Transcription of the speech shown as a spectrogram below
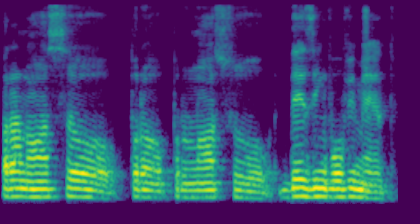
para nosso para o nosso desenvolvimento.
